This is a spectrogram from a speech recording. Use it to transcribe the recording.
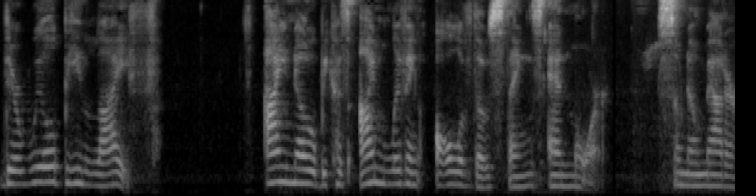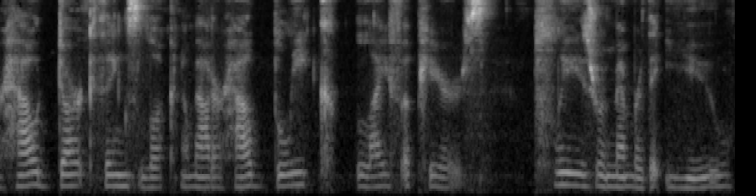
There will be life. I know because I'm living all of those things and more. So, no matter how dark things look, no matter how bleak life appears, please remember that you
